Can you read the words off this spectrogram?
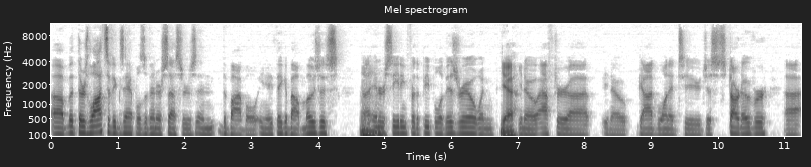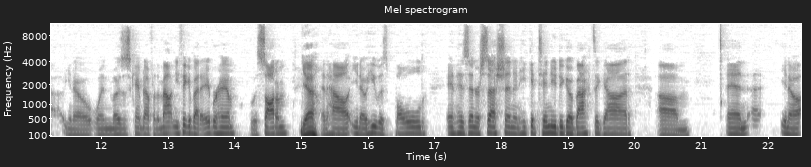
Uh, but there's lots of examples of intercessors in the Bible. You know, you think about Moses uh, Mhm. interceding for the people of Israel when yeah you know after uh, you know God wanted to just start over. Uh, you know, when Moses came down from the mountain, you think about Abraham with Sodom yeah and how you know he was bold in his intercession and he continued to go back to God. Um, and uh, you know,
